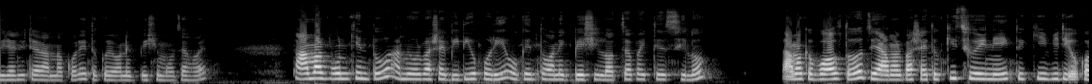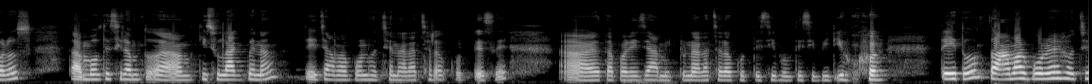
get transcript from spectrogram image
বিরিয়ানিটা রান্না করে, এতে করে অনেক বেশি মজা হয়। তো আমার বোন কিন্তু, আমি ওর বাসায় ভিডিও করি, ও কিন্তু অনেক বেশি লজ্জা পাইতেছিল। আমাকে বলতো যে, আমার বাসায় তো কিছুই নেই, তুই কি ভিডিও করস? তো আমি বলতেছিলাম, তো কিছু লাগবে না? এই যে আমার বোন হচ্ছে নাড়াচাড়া করতেছে। আর তারপরে যে আমি একটু নাড়াচাড়া করতেছি, বলতেছি, ভিডিও কর। তো এই তো তো আমার বোনের হচ্ছে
